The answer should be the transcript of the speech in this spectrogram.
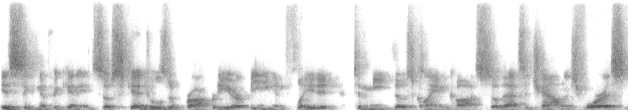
is significant, and so schedules of property are being inflated to meet those claim costs. So that's a challenge for us.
